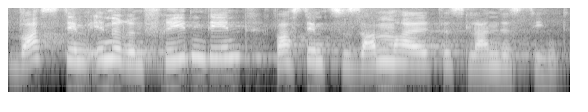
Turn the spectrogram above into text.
was dem inneren Frieden dient, was dem Zusammenhalt des Landes dient.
